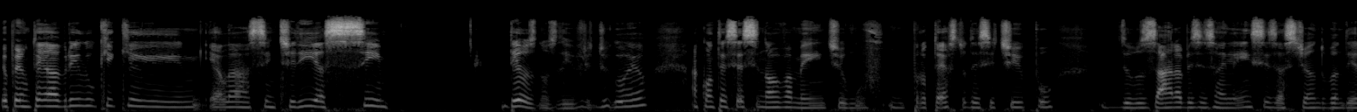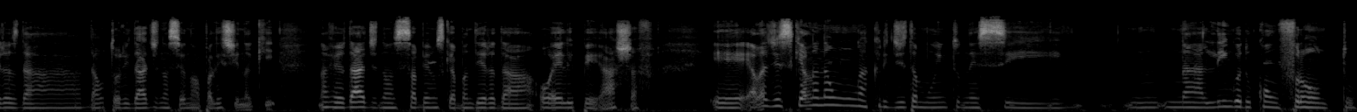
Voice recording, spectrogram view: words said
Eu perguntei a Abril o que, que ela sentiria se, Deus nos livre, digo eu, acontecesse novamente um, um protesto desse tipo dos árabes israelenses hasteando bandeiras da, da Autoridade Nacional Palestina, que, na verdade, nós sabemos que é a bandeira da OLP, Ashaf. É, ela disse que ela não acredita muito nesse na língua do confronto,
